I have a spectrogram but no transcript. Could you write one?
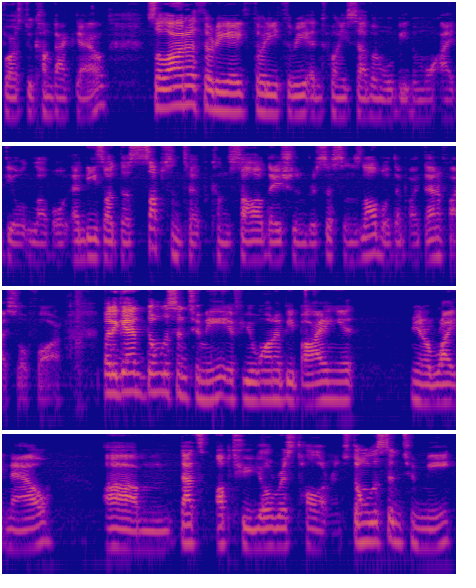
for us to come back down. Solana 38, 33, and 27 will be the more ideal level, and these are the substantive consolidation resistance level that I've identified so far. But again, don't listen to me if you want to be buying it, you know, right now. Um, that's up to your risk tolerance. Don't listen to me.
